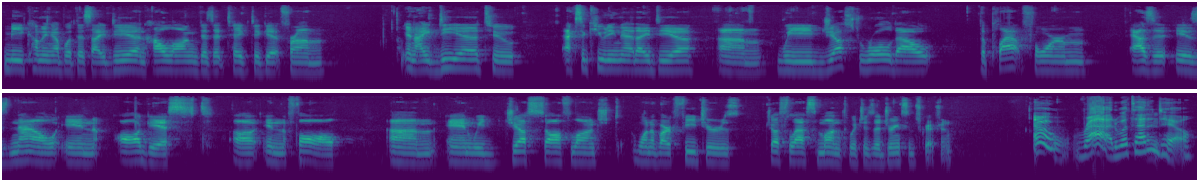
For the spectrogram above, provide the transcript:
me coming up with this idea, and how long does it take to get from an idea to executing that idea. Um, we just rolled out the platform as it is now in August uh, in the fall, um, and we just soft launched one of our features just last month, which is a drink subscription. Oh, rad. What's that entail?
